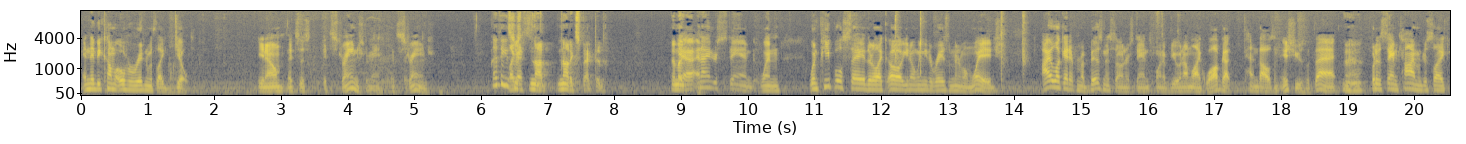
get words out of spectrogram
and they become overridden with like guilt. You know, it's just it's strange to me. It's strange. I think it's Like just s- not not expected. And like, yeah, and I understand when when people say they're like, "Oh, you know, we need to raise the minimum wage." I look at it from a business owner standpoint of view, and I'm like, "Well, I've got ten thousand issues with that," uh but at the same time, I'm just like,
